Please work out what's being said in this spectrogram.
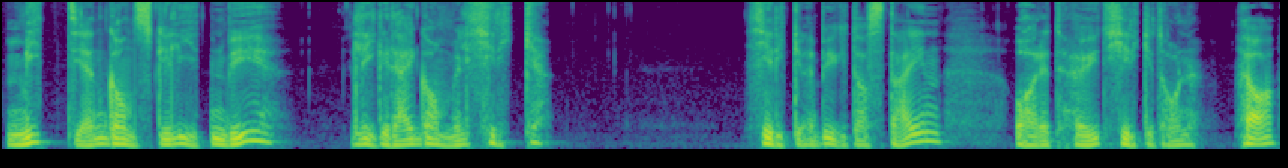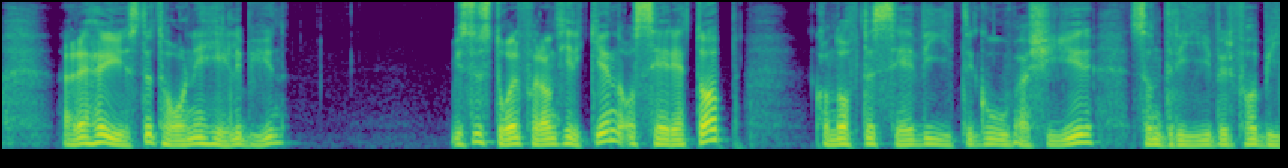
Midt i en ganske liten by ligger det ei gammel kirke. Kirken er bygget av stein og har et høyt kirketårn. Ja, det er det høyeste tårnet i hele byen. Hvis du står foran kirken og ser rett opp, kan du ofte se hvite godværsskyer som driver forbi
